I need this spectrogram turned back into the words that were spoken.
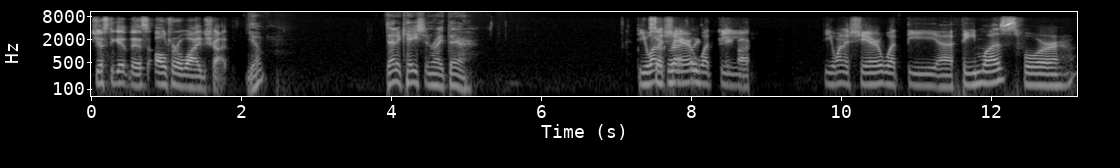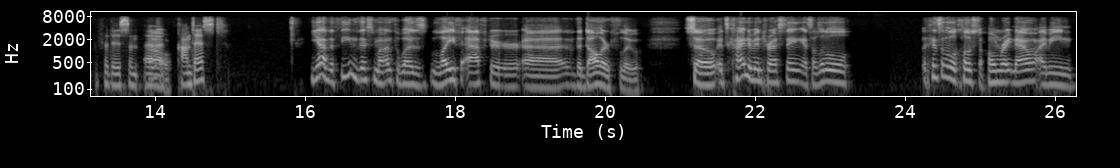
just to get this ultra wide shot. Yep. Dedication right there. Do you want So to share what the Do you want to share what the uh, theme was for for this uh, Oh. contest? Yeah, the theme this month was life after uh, the dollar flu. So it's kind of interesting. It's a little, it's a little close to home right now. I mean,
